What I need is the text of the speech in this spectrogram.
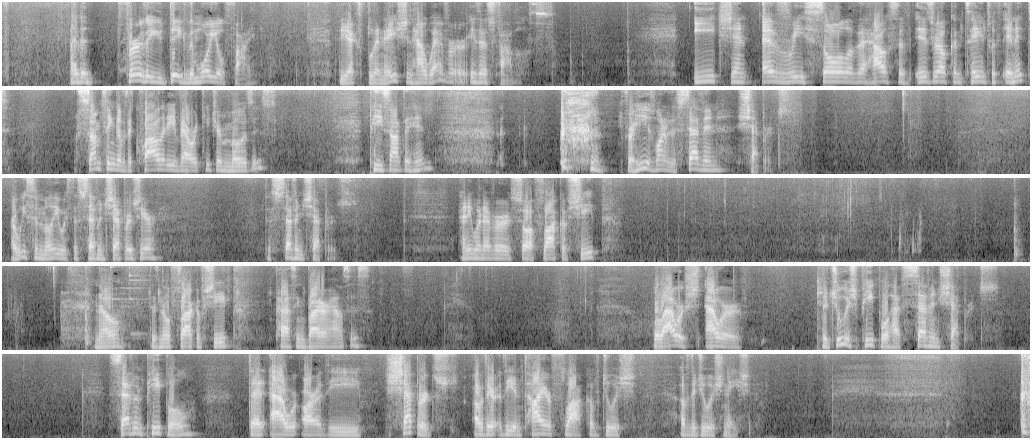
And the further you dig, the more you'll find. The explanation, however, is as follows Each and every soul of the house of Israel contains within it something of the quality of our teacher Moses. Peace unto him. For he is one of the seven shepherds. Are we familiar with the seven shepherds here? The seven shepherds. Anyone ever saw a flock of sheep? No, there's no flock of sheep passing by our houses. Well, our our the Jewish people have seven shepherds. Seven people that are the shepherds of their the entire flock of Jewish of the Jewish nation.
